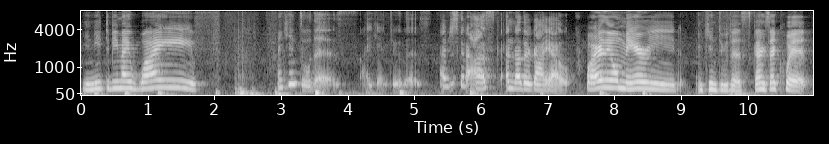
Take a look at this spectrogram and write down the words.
You need to be my wife. I can't do this. I can't do this. I'm just gonna ask another guy out. Why are they all married? I can't do this. Guys, I quit.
